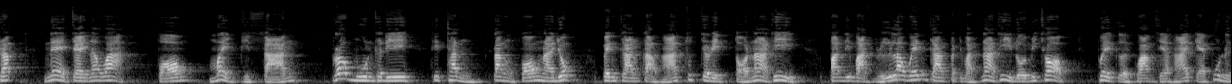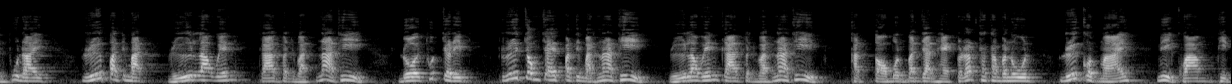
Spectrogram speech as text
ครับ แน่ใจนะว่า ฟ้องไม่ผิดศาลเพราะมูลคดีที่ท่านตั้งฟ้องนายก เป็นการกล่าวหาทุจริตต่อหน้าที่ ปฏิบัติหรือละเว้นการปฏิบัติหน้าที่โดยมิชอบ เพื่อให้เกิดความเสียหายแก่ผู้หนึ่งผู้ใด หรือปฏิบัติหรือละเว้นการปฏิบัติหน้าที่ โดยทุจริต หรือจงใจปฏิบัติหน้าที่ หรือละเว้นการปฏิบัติหน้าที่ ขัดต่อบทบัญญัติแห่งรัฐธรรมนูญ หรือกฎหมายนี่ความผิด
